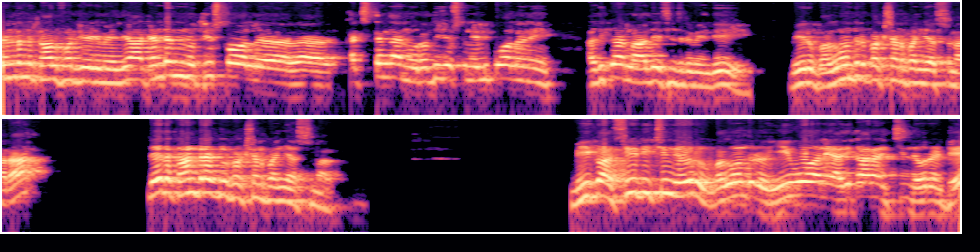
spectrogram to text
టెండర్ని కాల్ ఫర్ చేయడం ఏంది? ఆ టెండర్ని నువ్వు తీసుకోవాలి ఖచ్చితంగా నువ్వు రద్దు చేసుకుని వెళ్ళిపోవాలని అధికారులు ఆదేశించడం ఏంది? మీరు భగవంతుడి పక్షాన పనిచేస్తున్నారా? లేదా కాంట్రాక్టుల పక్షాన పనిచేస్తున్నారా? మీకు ఆ సీట్ ఇచ్చింది ఎవరు? భగవంతుడు. ఈవో అనే అధికారం ఇచ్చింది ఎవరంటే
